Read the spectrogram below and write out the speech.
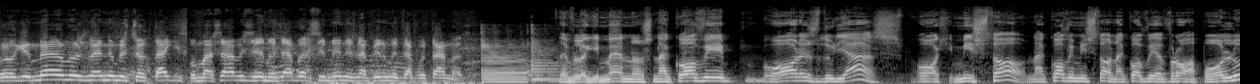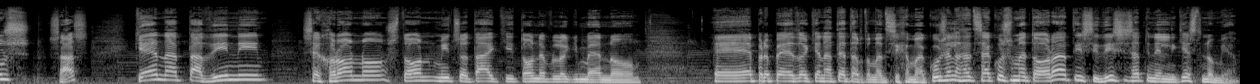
Ευλογημένος να είναι ο Μητσοτάκης που μας άφησε μετά από 6 μήνες να πίνουμε τα ποτά μας. Ευλογημένος να κόβει ώρες δουλειάς. Όχι, μισθό. Να κόβει μισθό, να κόβει ευρώ από όλους σας και να τα δίνει σε χρόνο στον Μητσοτάκη τον ευλογημένο. Ε, έπρεπε εδώ και ένα τέταρτο να τις είχαμε ακούσει, αλλά θα τις ακούσουμε τώρα τις ειδήσεις από την ελληνική αστυνομία.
